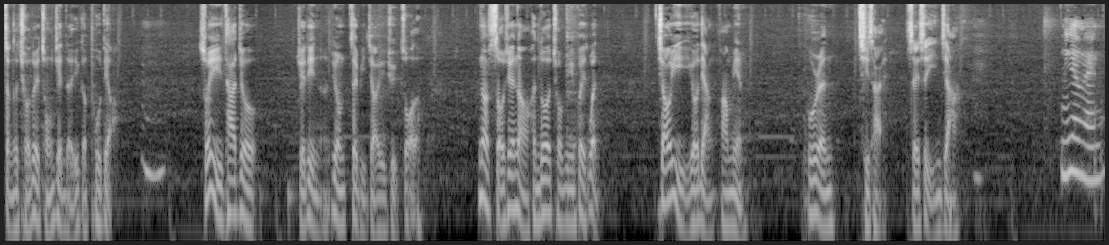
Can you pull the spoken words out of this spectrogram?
整个球队重建的一个铺调。嗯，所以他就决定了用这笔交易去做了。那首先呢，很多球迷会问，交易有两方面，湖人、奇才谁是赢家？你认为呢？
